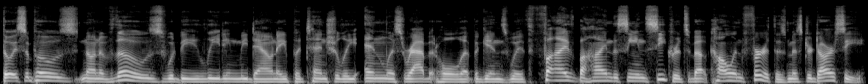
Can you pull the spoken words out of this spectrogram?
Though I suppose none of those would be leading me down a potentially endless rabbit hole that begins with five behind the scenes secrets about Colin Firth as Mr. Darcy.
